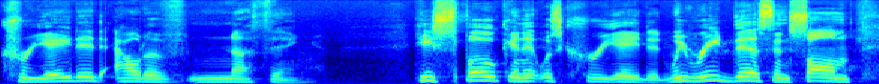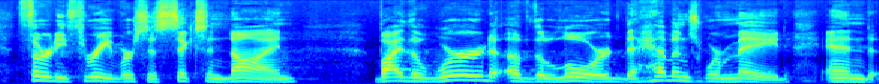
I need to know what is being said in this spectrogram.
created out of nothing. He spoke and it was created. We read this in Psalm 33, verses 6 and 9. By the word of the Lord the heavens were made, and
